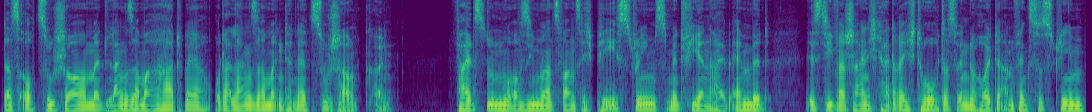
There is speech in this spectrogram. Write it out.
dass auch Zuschauer mit langsamerer Hardware oder langsamer Internet zuschauen können. Falls du nur auf 720p streamst mit 4,5 Mbit, ist die Wahrscheinlichkeit recht hoch, dass wenn du heute anfängst zu streamen,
